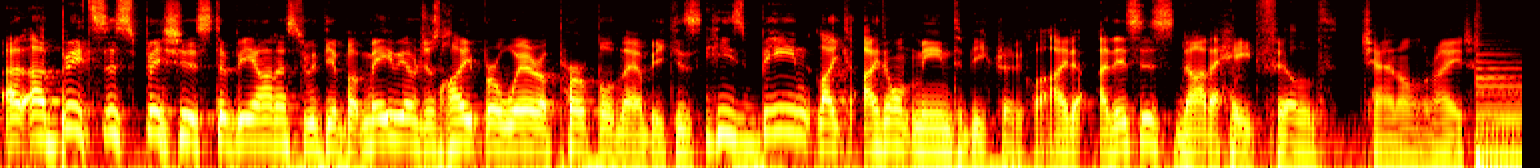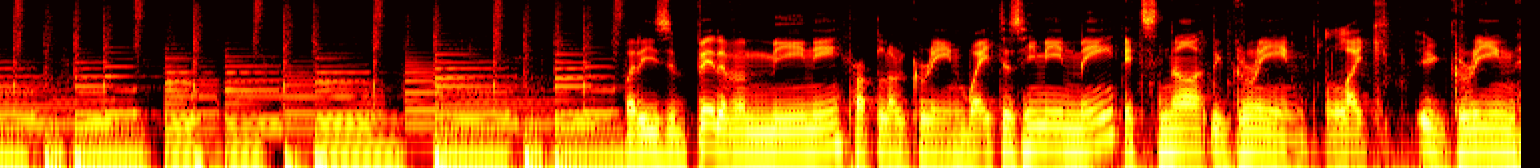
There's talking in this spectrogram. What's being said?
a, a bit suspicious, to be honest with you, but maybe I'm just hyper aware of purple now, because he's been, like, I don't mean to be critical. I, I this is not a hate-filled channel, right? But he's a bit of a meanie. Purple or green? Wait, does he mean me? It's not green. Like, green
